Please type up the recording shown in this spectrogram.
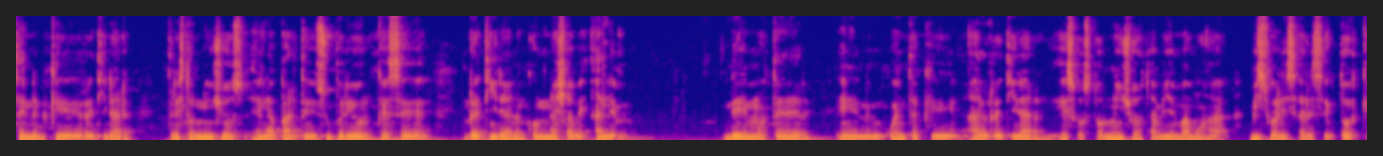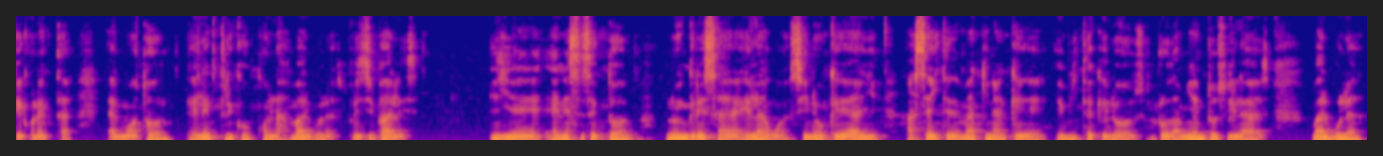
tener que retirar tres tornillos en la parte superior que se retiran con una llave Allen. Debemos tener en cuenta que al retirar esos tornillos también vamos a visualizar el sector que conecta el motor eléctrico con las válvulas principales y eh, en ese sector no ingresa el agua sino que hay aceite de máquina que evita que los rodamientos y las válvulas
